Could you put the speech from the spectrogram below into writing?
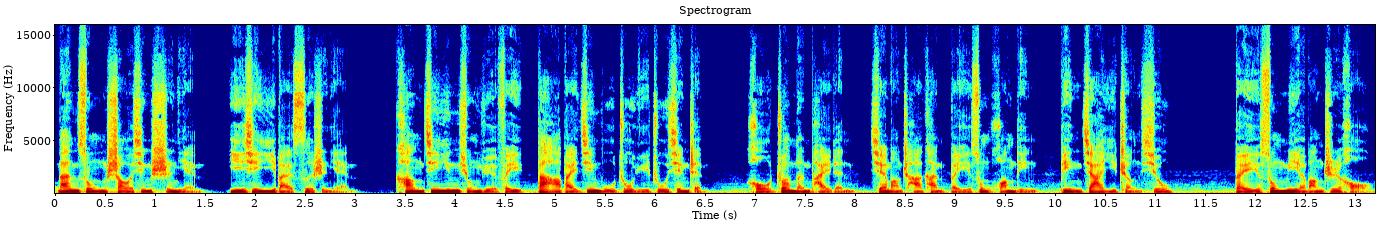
南宋绍兴十年（一千一百四十年），抗金英雄岳飞大败金兀术于朱仙镇后，专门派人前往查看北宋皇陵，并加以整修。北宋灭亡之后。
